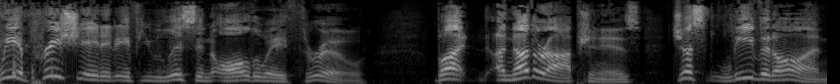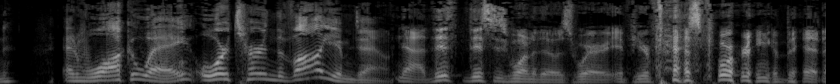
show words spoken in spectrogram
we appreciate it if you listen all the way through. But another option is just leave it on and walk away or turn the volume down. Now, this this is one of those where if you're fast forwarding a bit,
